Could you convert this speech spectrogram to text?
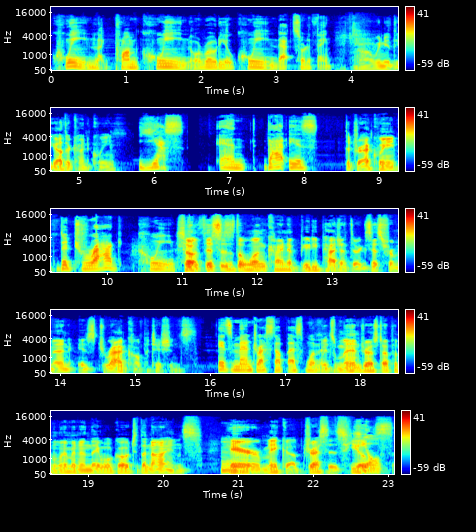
queen, like prom queen or rodeo queen, that sort of thing. Uh, we need the other kind of queen, Yes. And that is the drag queen. the drag queen. So this is the one kind of beauty pageant there exists for men is drag competitions. It's men dressed up as women. It's men dressed up in women, and they will go to the nines. Hair, makeup, dresses, heels, Mm. Heels.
